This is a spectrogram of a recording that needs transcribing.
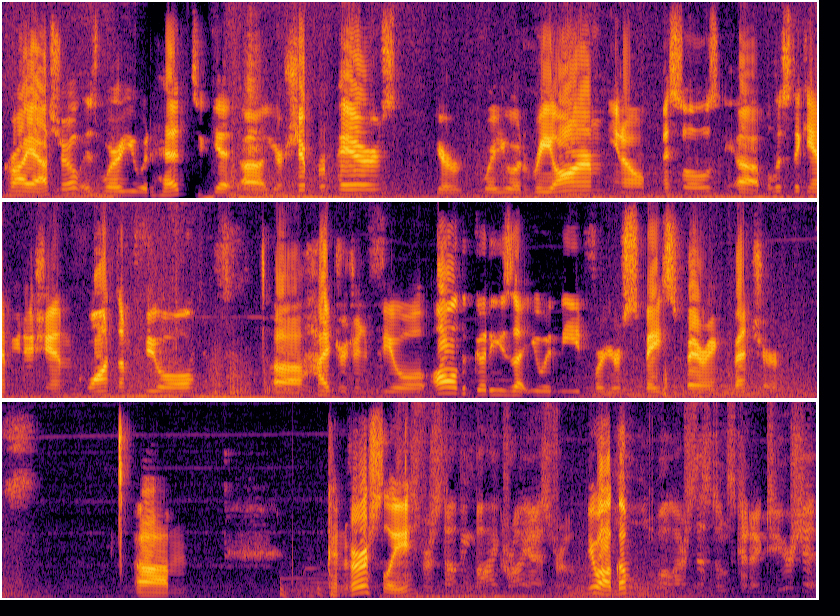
Cryastro is where you would head to get uh, your ship repairs, your where you would rearm, you know, missiles, uh, ballistic ammunition, quantum fuel, uh, hydrogen fuel, all the goodies that you would need for your spacefaring venture. Um, conversely, for stopping by you're welcome. Hold while our systems connect to your ship.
